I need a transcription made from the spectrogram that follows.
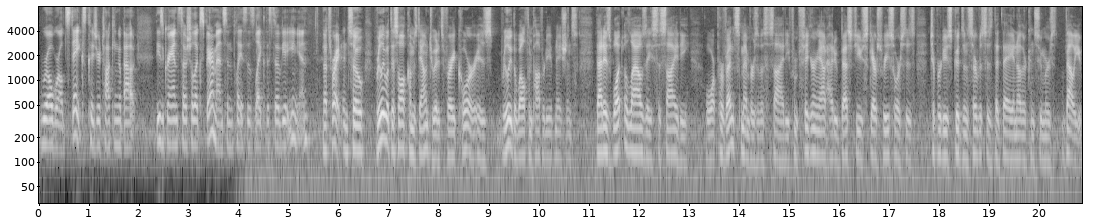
real world stakes because you're talking about these grand social experiments in places like the Soviet Union. That's right. And so, really, what this all comes down to at its very core is really the wealth and poverty of nations. That is what allows a society or prevents members of a society from figuring out how to best use scarce resources to produce goods and services that they and other consumers value.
